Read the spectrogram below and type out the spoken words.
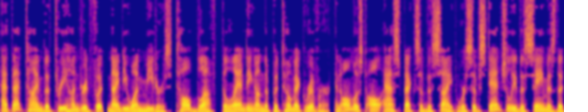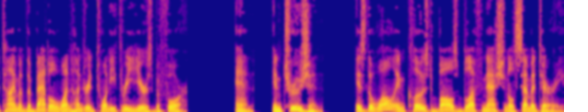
At that time the 300-foot tall bluff, the landing on the Potomac River, and almost all aspects of the site were substantially the same as the time of the battle 123 years before. An intrusion is the wall-enclosed Balls Bluff National Cemetery,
